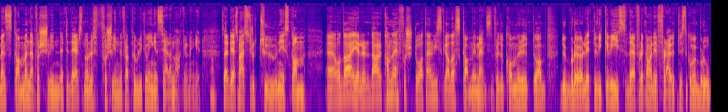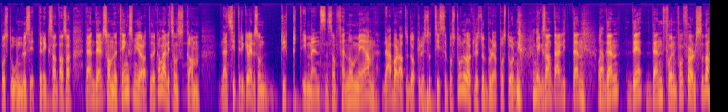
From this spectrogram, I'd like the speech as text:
Men skammen den forsvinner til dels når du forsvinner fra publikum ingen ser deg naken lenger. Så det er det som er strukturen i skam. Eh, Og da, gjelder, da kan jeg forstå at det er en viss grad av skam i mensen. Fordi du kommer ut, du, har, du blør litt, du vil ikke vise det, for det kan være litt flaut hvis det kommer blod på stolen du sitter ikke sant? Altså, det er en del sånne ting som gjør at det kan være litt sånn skam. Den sitter ikke veldig sånn dypt i mensen som fenomen. Det er bare at du har ikke lyst til å tisse på stolen, og du har ikke lyst til å blø på stolen. Ikke sant? Det er litt den. Og den, det, den form for følelse, da,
